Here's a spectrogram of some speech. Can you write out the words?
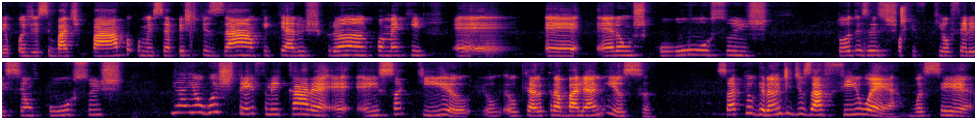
depois desse bate-papo, comecei a pesquisar o que, que era o Scrum, como é que é, é, eram os cursos, todas as escolas que, que, ofereciam cursos. E aí eu gostei, falei, cara, é, é isso aqui, eu, eu, eu quero trabalhar nisso. Só que o grande desafio é você,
